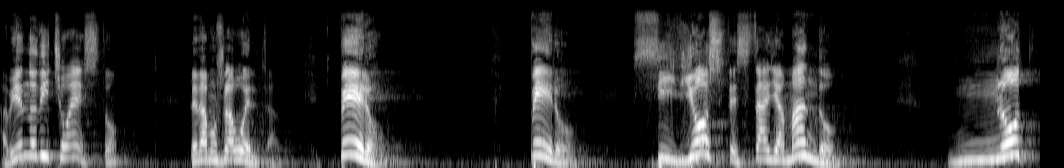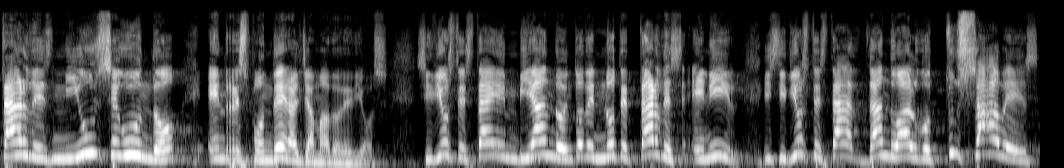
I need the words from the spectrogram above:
habiendo dicho esto, le damos la vuelta. Pero, pero, si Dios te está llamando, no tardes ni un segundo en responder al llamado de Dios. Si Dios te está enviando, entonces no te tardes en ir. Y si Dios te está dando algo, tú sabes,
